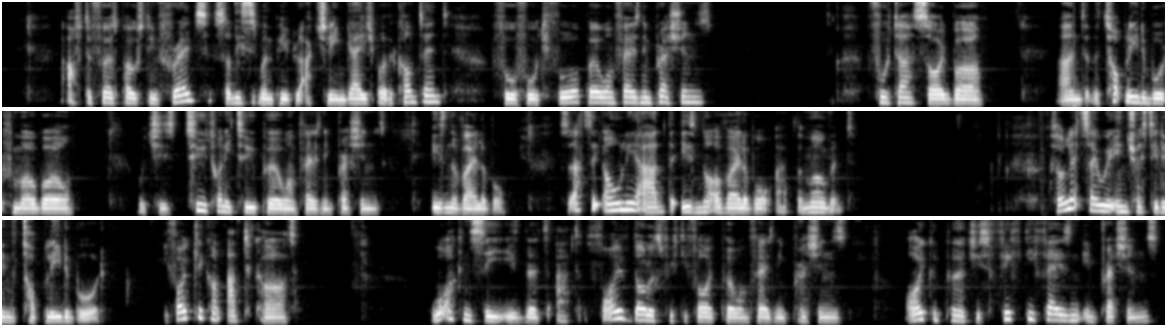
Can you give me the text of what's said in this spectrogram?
After first posting threads, so this is when people are actually engaged by the content, 444 per 1,000 impressions. Footer, sidebar, and the top leaderboard for mobile, which is 222 per 1,000 impressions, isn't available. So that's the only ad that is not available at the moment. So let's say we're interested in the top leaderboard. If I click on add to cart, what I can see is that at $5.55 per 1000 impressions, I could purchase 50,000 impressions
